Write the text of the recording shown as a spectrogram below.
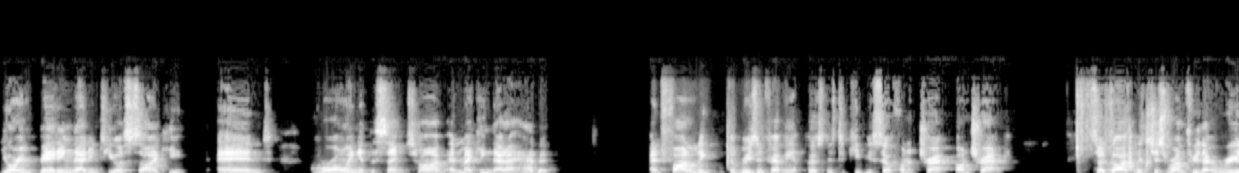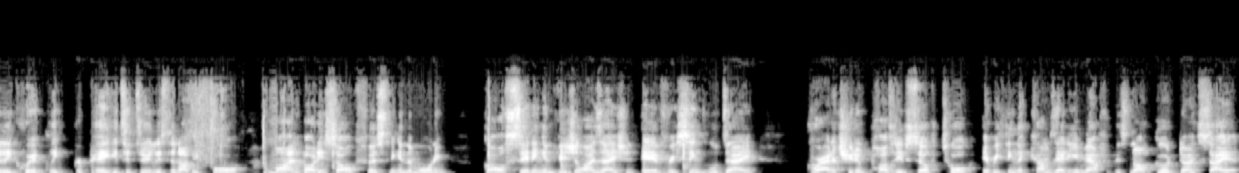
you're embedding that into your psyche and growing at the same time and making that a habit. And finally, the reason for having that person is to keep yourself on a track on track. So, guys, let's just run through that really quickly. Prepare your to do list the night before. Mind, body, soul, first thing in the morning. Goal setting and visualization every single day. Gratitude and positive self talk. Everything that comes out of your mouth, if it's not good, don't say it.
